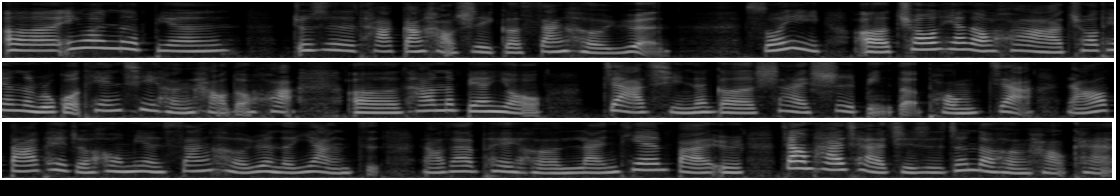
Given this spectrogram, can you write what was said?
呃，因为那边就是它刚好是一个三合院，所以呃，秋天的话，秋天的如果天气很好的话，呃，它那边有架起那个晒柿饼的棚架，然后搭配着后面三合院的样子，然后再配合蓝天白云，这样拍起来其实真的很好看。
